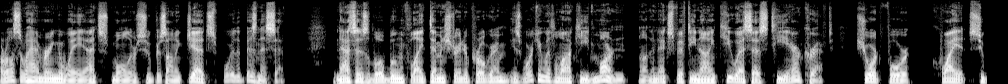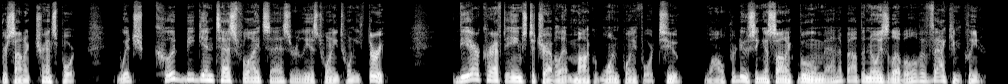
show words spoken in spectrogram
are also hammering away at smaller supersonic jets for the business set. NASA's Low Boom Flight Demonstrator program is working with Lockheed Martin on an X 59 QSST aircraft, short for Quiet Supersonic Transport, which could begin test flights as early as 2023. The aircraft aims to travel at Mach 1.42 while producing a sonic boom at about the noise level of a vacuum cleaner.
